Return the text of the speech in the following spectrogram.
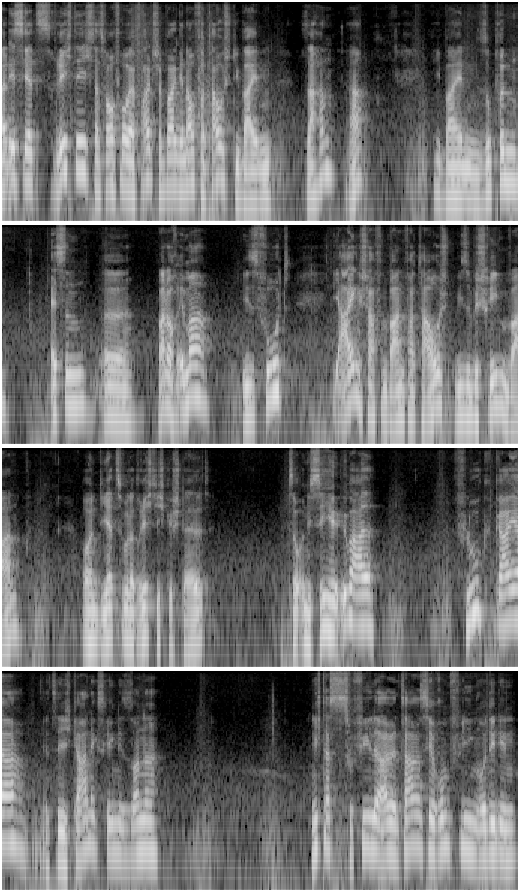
Das ist jetzt richtig, das war auch vorher falsch, das waren genau vertauscht, die beiden Sachen, ja. Die beiden Suppen, Essen, äh, was auch immer, dieses Food, die Eigenschaften waren vertauscht, wie sie beschrieben waren. Und jetzt wurde das richtig gestellt. So, und ich sehe hier überall Fluggeier. Jetzt sehe ich gar nichts gegen die Sonne. Nicht, dass zu viele Aventares hier rumfliegen oder die den,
